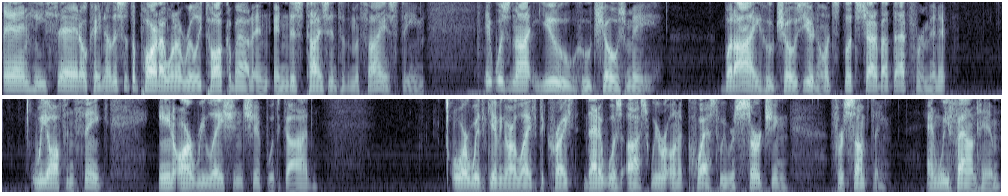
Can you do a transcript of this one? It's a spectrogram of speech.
And he said, okay, now this is the part I want to really talk about, and, and this ties into the Matthias theme. It was not you who chose me, but I who chose you. Now let's let's chat about that for a minute. We often think in our relationship with God or with giving our life to Christ that it was us. We were on a quest. We were searching for something. And we found him.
